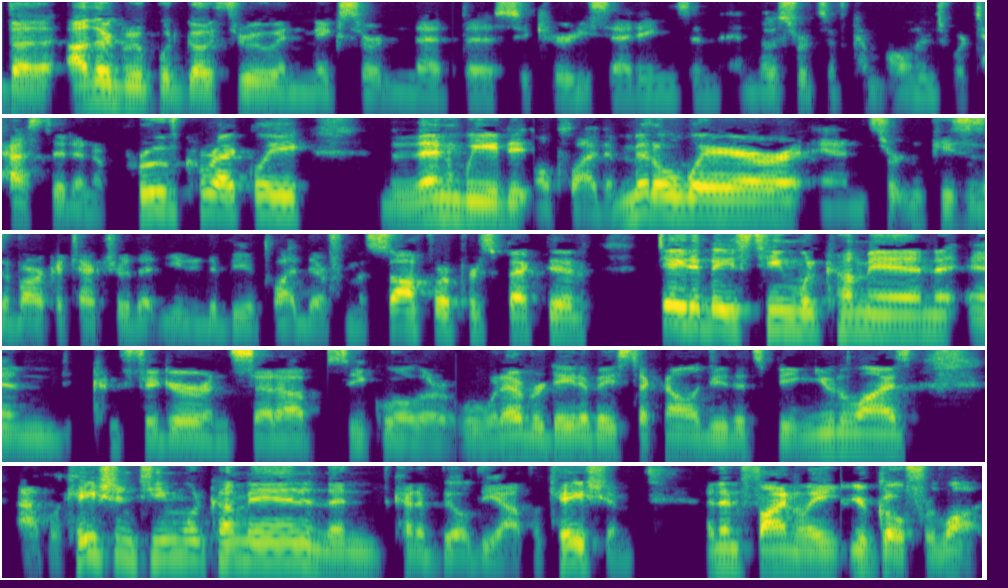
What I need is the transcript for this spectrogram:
the other group would go through and make certain that the security settings and, and those sorts of components were tested and approved correctly. Then we'd apply the middleware and certain pieces of architecture that needed to be applied there from a software perspective. Database team would come in and configure and set up SQL or, or whatever database technology that's being utilized. Application team would come in and then kind of build the application. And then finally, your go for launch.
